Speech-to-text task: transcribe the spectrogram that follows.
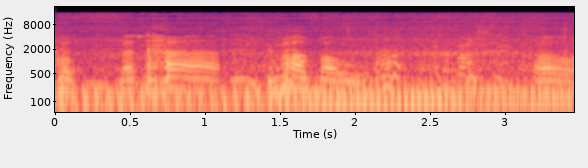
Gago! Natanan. Nata. Ibabaw. Oo.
